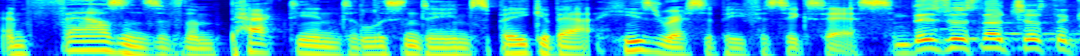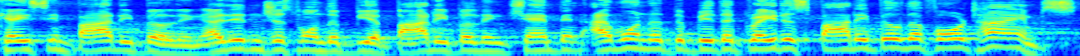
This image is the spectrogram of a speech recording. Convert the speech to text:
and thousands of them packed in to listen to him speak about his recipe for success. And this was not just the case in bodybuilding. I didn't just want to be a bodybuilding champion, I wanted to be the greatest bodybuilder of all times.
